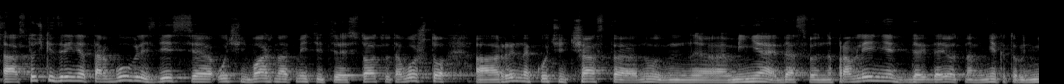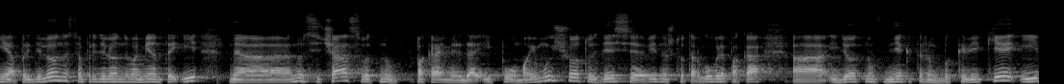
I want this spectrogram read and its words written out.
А с точки зрения торговли здесь э, очень важно отметить э, ситуацию того, что а, рынок очень часто ну, э, меняет да, свое направление, дает нам некоторую неопределенность в определенные моменты. И ну, сейчас, вот, ну, по крайней мере, да, и по моему счету, здесь видно, что торговля пока а, идет ну, в некотором боковике и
